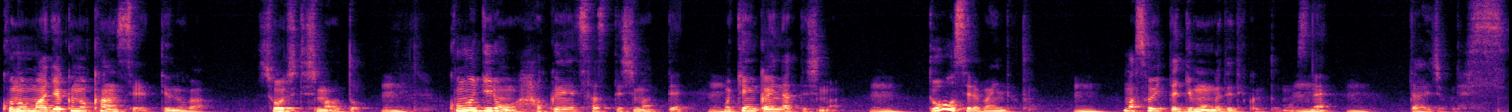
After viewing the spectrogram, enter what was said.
この真逆の感性っていうのが生じてしまうとうん。この議論を白熱させてしまって、うん。まあ、喧嘩になってしまう。うん。どうすればいいんだと、うん。まあ、そういった疑問が出てくると思うんですね、うん。大丈夫です。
